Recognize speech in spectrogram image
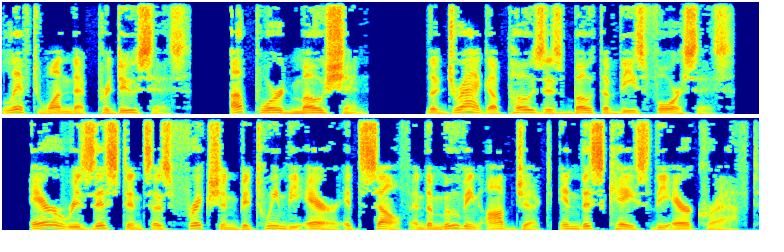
lift one that produces «upward motion», the drag opposes both of these forces. Air resistance is friction between the air itself and the moving object in this case the aircraft.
